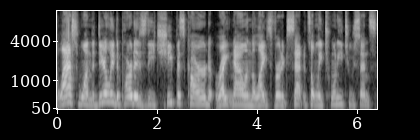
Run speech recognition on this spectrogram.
Last one, the Dearly Departed is the cheapest card right now in the Lights Verdict set. It's only 22 cents.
